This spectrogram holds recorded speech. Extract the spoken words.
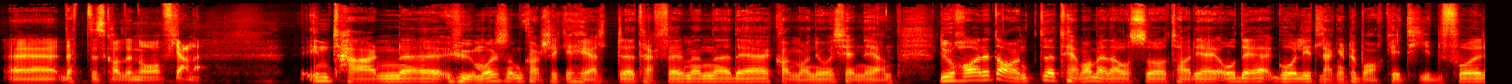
Eh, dette skal de nå fjerne intern eh, humor som kanskje ikke helt eh, treffer, men eh, det kan man jo kjenne igjen. Du har et annet tema med deg også, Tarjei, og det går litt lenger tilbake i tid. For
